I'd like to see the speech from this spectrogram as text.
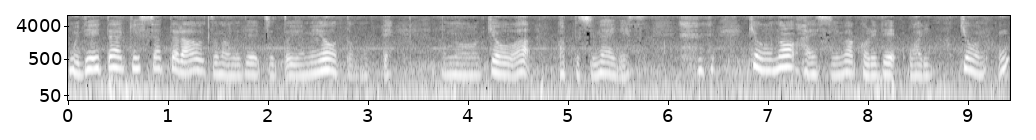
もうデータ消しちゃったらアウトなのでちょっとやめようと思ってあの今日はアップしないです。今日の配信はこれで終わり。今日ん？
